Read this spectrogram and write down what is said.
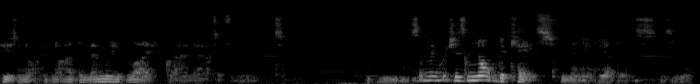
who's not have not had the memory of life ground out of them yet. Mm. Something which is not the case for many of the others as you walk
